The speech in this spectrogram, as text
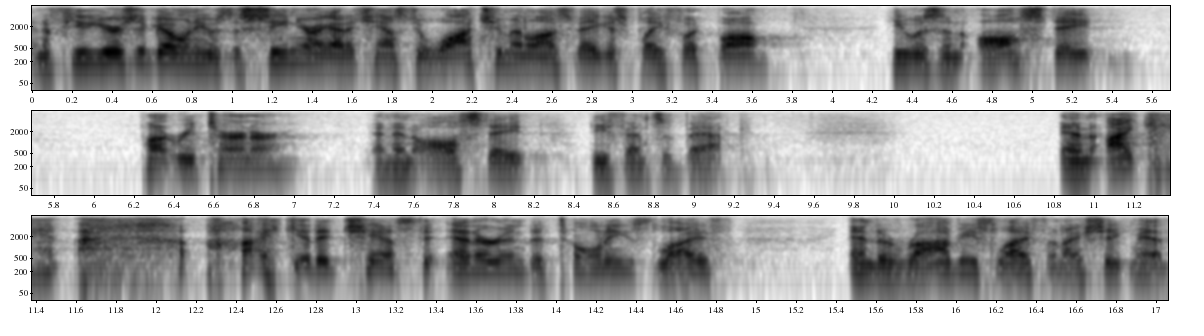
And a few years ago, when he was a senior, I got a chance to watch him in Las Vegas play football. He was an all state punt returner and an all state defensive back. And I can't, I get a chance to enter into Tony's life and to Robbie's life, and I shake my head.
